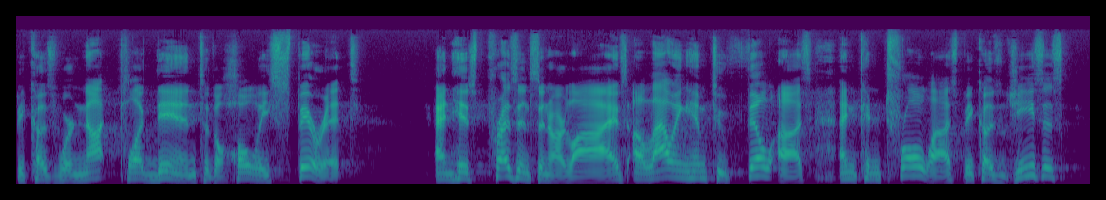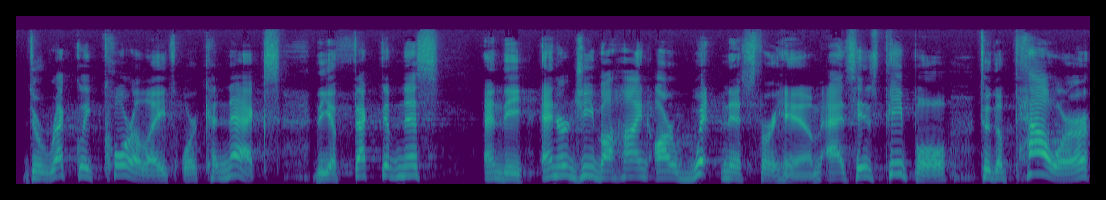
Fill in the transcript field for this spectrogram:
because we're not plugged in to the Holy Spirit and His presence in our lives, allowing Him to fill us and control us because Jesus directly correlates or connects the effectiveness and the energy behind our witness for Him as His people to the power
